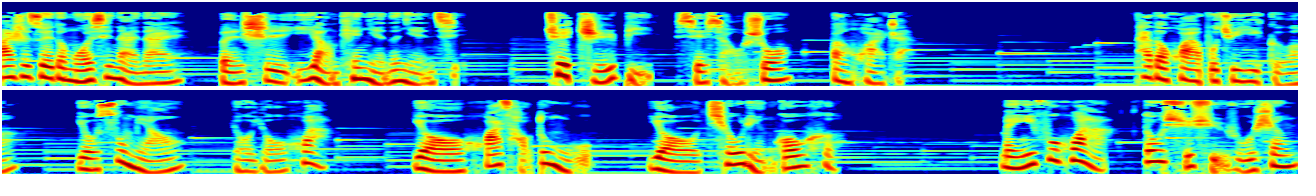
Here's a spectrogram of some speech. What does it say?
八十岁的摩西奶奶本是颐养天年的年纪，却执笔写小说、办画展。他的画不拘一格，有素描，有油画，有花草动物，有丘陵沟壑。每一幅画都栩栩如生。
